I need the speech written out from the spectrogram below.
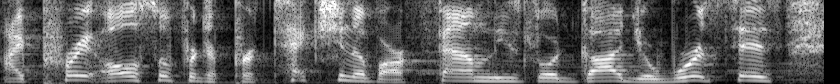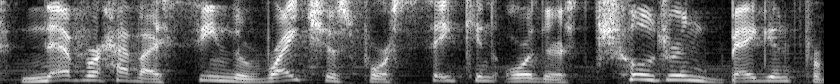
I pray also for the protection of our families, Lord God. Your word says, Never have I seen the righteous forsaken or their children begging for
